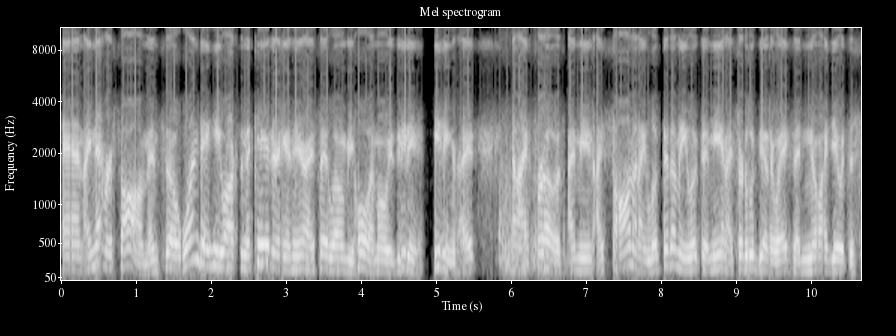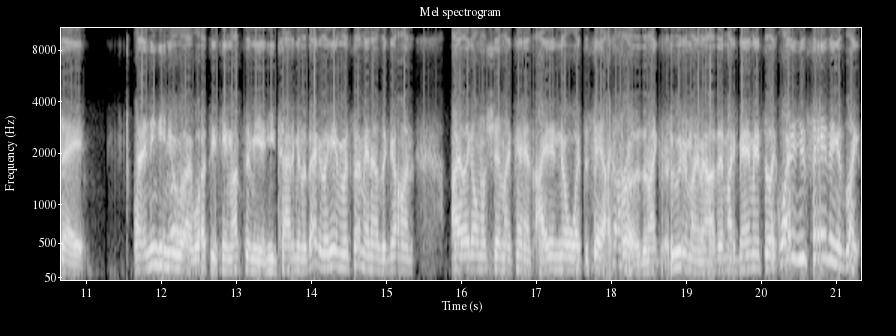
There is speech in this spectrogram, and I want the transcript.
And I never saw him. And so one day he walks in the catering, and here I say, lo and behold, I'm always eating, eating, right? And I froze. I mean, I saw him, and I looked at him, and he looked at me, and I sort of looked the other way because I had no idea what to say. And I think he knew who I was. He came up to me and he patted me on the back. Was like, "Hey, what's up, man? How's it going?" I like almost shit my pants. I didn't know what to say. I froze and like food in my mouth. And my bandmates are like, "Why didn't you say anything?" It's like,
